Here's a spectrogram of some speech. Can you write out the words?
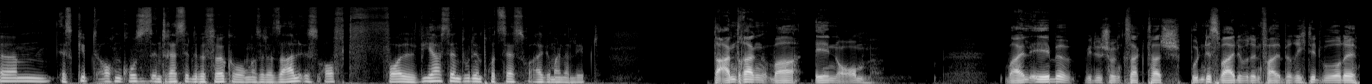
ähm, es gibt auch ein großes Interesse in der Bevölkerung. Also der Saal ist oft voll. Wie hast denn du den Prozess so allgemein erlebt? Der Andrang war enorm, weil eben, wie du schon gesagt hast, bundesweit über den Fall berichtet wurde.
